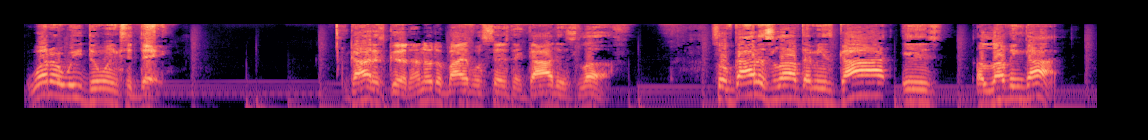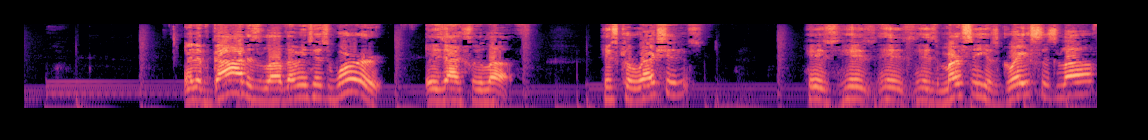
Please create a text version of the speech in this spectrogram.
what are we doing today? God is good. I know the Bible says that God is love. So if God is love, that means God is a loving God. And if God is love, that means His Word is actually love. His corrections, His His His His mercy, His grace, His love,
